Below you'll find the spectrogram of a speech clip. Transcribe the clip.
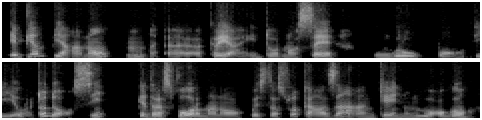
e pian piano mh, mm, eh, crea intorno a sé un gruppo di ortodossi che trasformano questa sua casa anche in un luogo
